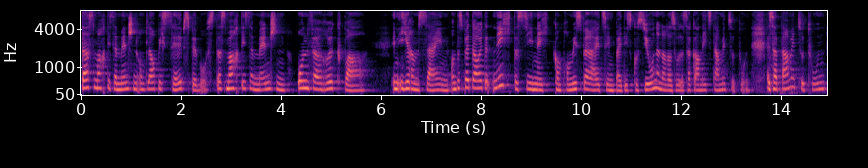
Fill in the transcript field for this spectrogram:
das macht diese Menschen unglaublich selbstbewusst. Das macht diese Menschen unverrückbar in ihrem Sein. Und das bedeutet nicht, dass sie nicht kompromissbereit sind bei Diskussionen oder so. Das hat gar nichts damit zu tun. Es hat damit zu tun,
